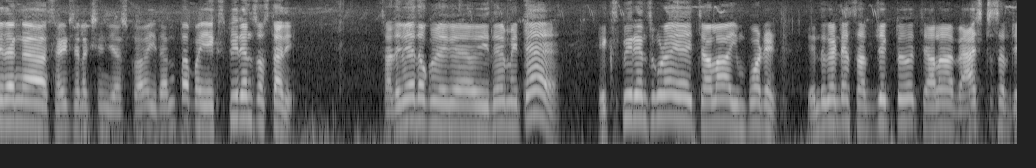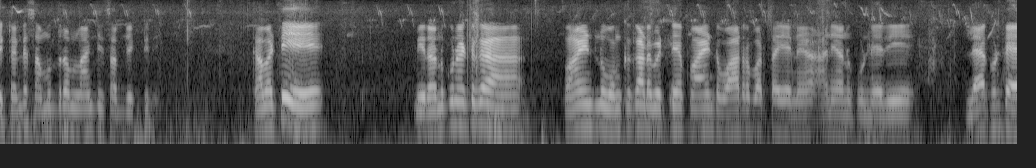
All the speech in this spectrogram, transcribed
విధంగా సైట్ సెలెక్షన్ చేసుకోవాలో ఇదంతా బై ఎక్స్పీరియన్స్ వస్తుంది. చదివేది ఒక ఇదేమైతే ఎక్స్పీరియన్స్ కూడా చాలా ఇంపార్టెంట్. ఎందుకంటే సబ్జెక్ట్ చాలా వ్యాస్ట్ సబ్జెక్ట్ అంటే సముద్రం లాంటి సబ్జెక్ట్ ఇది. కాబట్టి మీరు అనుకున్నట్టుగా పాయింట్లు వంక కాడ పెట్టే పాయింట్ వాటర్ పడతాయి అని అనుకునేది. లేకుంటే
